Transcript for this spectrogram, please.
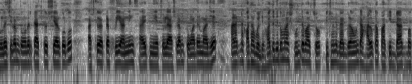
বলেছিলাম, তোমাদেরকে আজকেও শেয়ার করব। আজকেও একটা ফ্রি আর্নিং সাইট নিয়ে চলে আসলাম তোমাদের মাঝে। আর একটা কথা বলি, হয়তো কি তোমরা শুনতে পারছ, পিছনে ব্যাকগ্রাউন্ডে হালকা পাখির ডাক বা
